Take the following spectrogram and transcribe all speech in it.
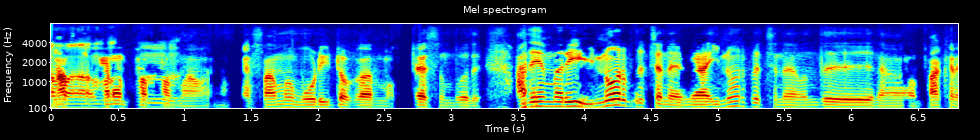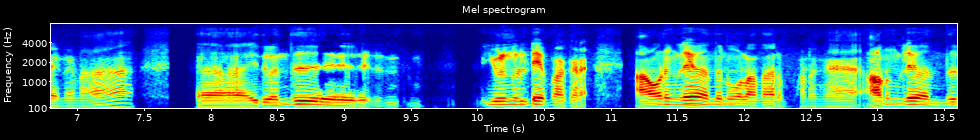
ஆமா ஆமா ஆமா ஆமா பேசாம மூடிட்டு உட்காரணும் பேசும்போது. அதே மாதிரி இன்னொரு பிரச்சனை என்ன இன்னொரு பிரச்சனை வந்து நான் பாக்குறேன் என்னன்னா இது வந்து இவங்கள்ட்டே பார்க்குறேன். அவனுங்களே வந்து நூலாக தான் இருப்பானுங்க. அவனுங்களே வந்து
